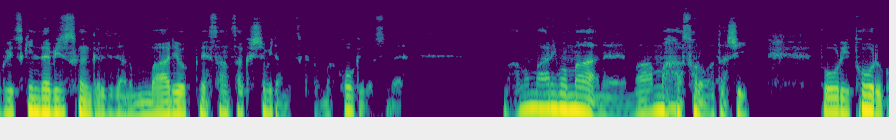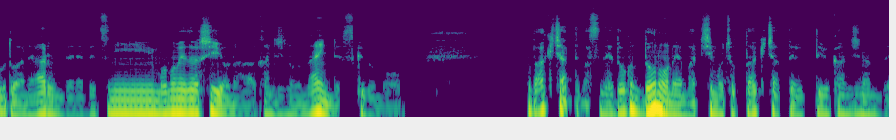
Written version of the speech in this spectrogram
国立近代美術館から出て、あの周りをね、散策してみたんですけど、まあ皇居ですね。あの周りもまあね、まあまあ、その私、通り通ることはね、あるんでね、別に物珍しいような感じのないんですけども、ほんと飽きちゃってますね。どこ、どのね、街もちょっと飽きちゃってるっていう感じなんで、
